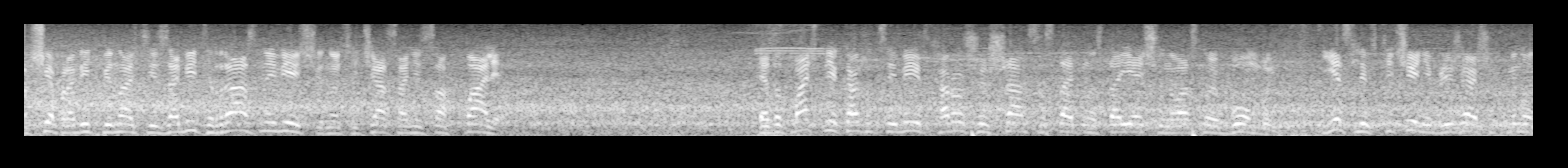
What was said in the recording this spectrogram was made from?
Вообще пробить пенальти и забить разные вещи, но сейчас они совпали. Этот матч, мне кажется, имеет хорошие шансы стать настоящей новостной бомбой. Если в течение ближайших минут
